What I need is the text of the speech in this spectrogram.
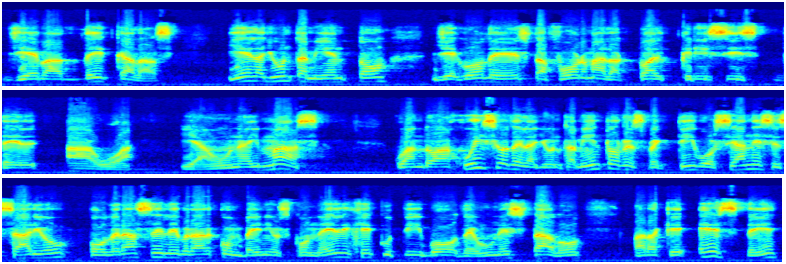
lleva décadas. Y el ayuntamiento llegó de esta forma a la actual crisis del agua. Y aún hay más. Cuando a juicio del ayuntamiento respectivo sea necesario, podrá celebrar convenios con el Ejecutivo de un Estado para que éste,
